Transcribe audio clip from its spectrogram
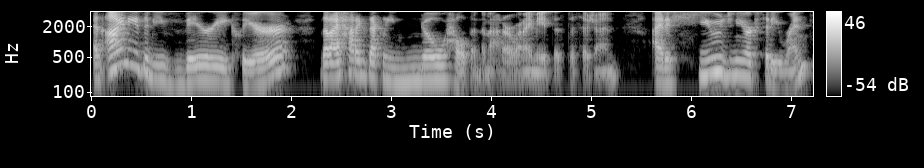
And I need to be very clear that I had exactly no help in the matter when I made this decision. I had a huge New York City rent.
